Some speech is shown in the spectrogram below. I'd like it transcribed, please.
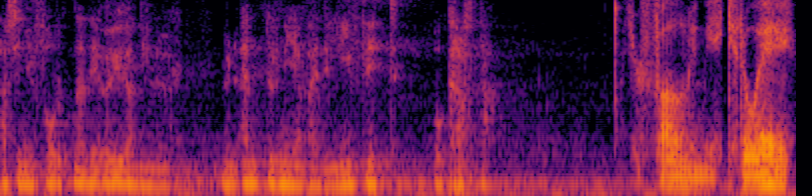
þar sem ég fórnaði auga mínu, mun endur nýja bæði líf þitt og krafta. You're following me. Get away.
